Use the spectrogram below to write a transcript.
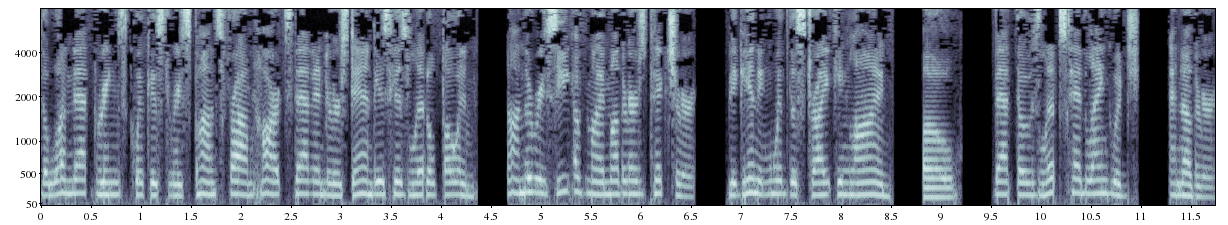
the one that brings quickest response from hearts that understand is his little poem, On the Receipt of My Mother's Picture, beginning with the striking line, Oh, that those lips had language. Another,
